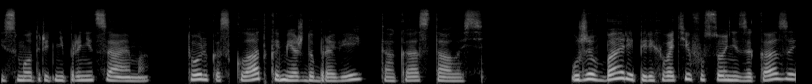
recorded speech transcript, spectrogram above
и смотрит непроницаемо. Только складка между бровей так и осталась. Уже в баре, перехватив у Сони заказы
